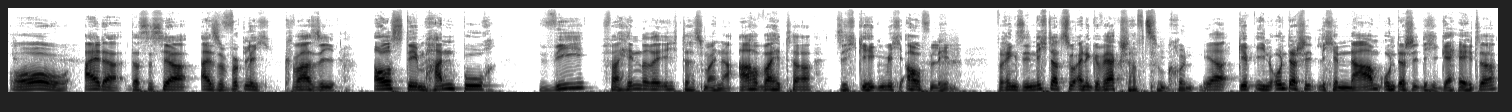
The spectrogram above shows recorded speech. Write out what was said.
Oh, Alter, das ist ja also wirklich quasi aus dem Handbuch, wie verhindere ich, dass meine Arbeiter sich gegen mich auflehnen. Bringen Sie nicht dazu, eine Gewerkschaft zu gründen. Ja, Gib ihnen unterschiedliche Namen, unterschiedliche Gehälter,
